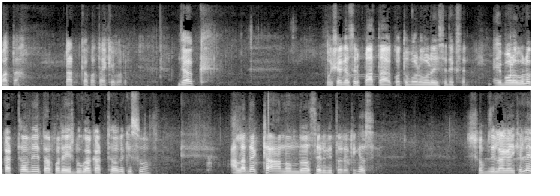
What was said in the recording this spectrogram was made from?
পাতা। টাটকা পাতা একেবারে। যাক পুঁইশা গাছের পাতা কত বড় বড় হয়েছে দেখছেন? এই বড়গুলো কাটতে হবে তারপরে এই ডুগা কাটতে হবে কিছু। আলাদা একটা আনন্দ আছে এর ভিতরে ঠিক আছে? সবজি লাগাই খেলে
